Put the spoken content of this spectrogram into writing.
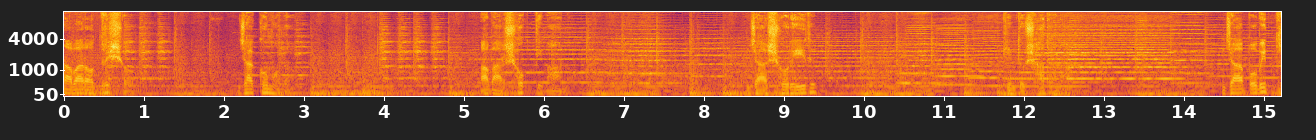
আবার অদৃশ্য, যা কোমল, আবার শক্তিমান, যা শরীর কিন্তু সাধনা, যা পবিত্র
